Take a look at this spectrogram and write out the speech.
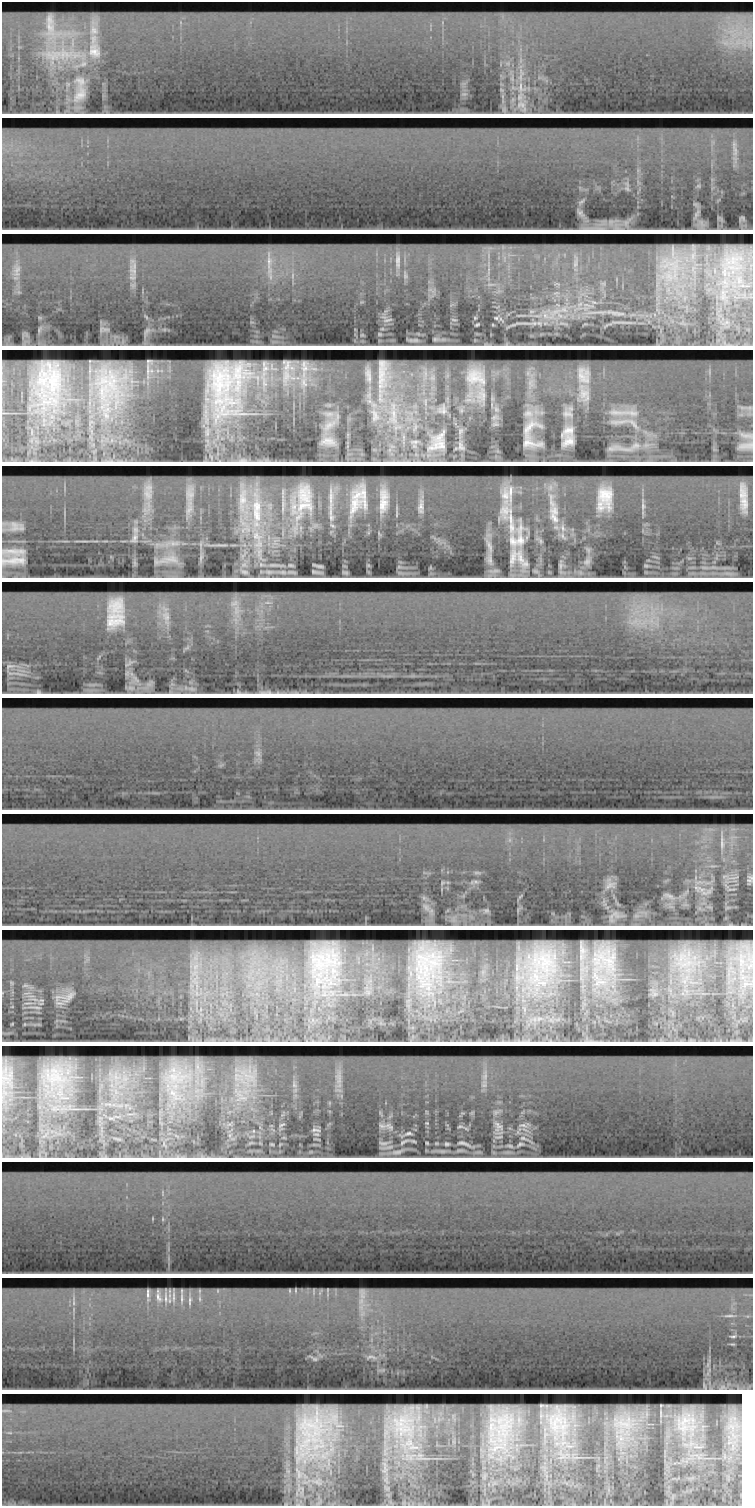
det får være sånn. Nei, det Rumford said you survived the fallen star. I did. But it blasted my came back here. Watch out! The wounded are turning! Ja, jeg kommer sikkert jeg kommer da til å bare skippe gjennom raskt det er gjennom til da tekstene eller snakketing. We've been under siege for six days now. Jeg kommer til å se hele Uncle cutscenen da. Decorus, the dead will overwhelm us all. Unless I some... will send Thank them. you. How can I help fight the risen? I, no war. well, I They're heard... attacking the barricades! That's one of the wretched mothers. There are more of them in the ruins down the road.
